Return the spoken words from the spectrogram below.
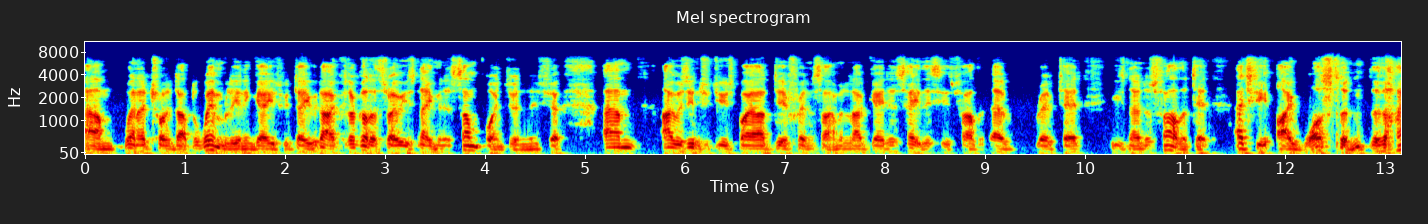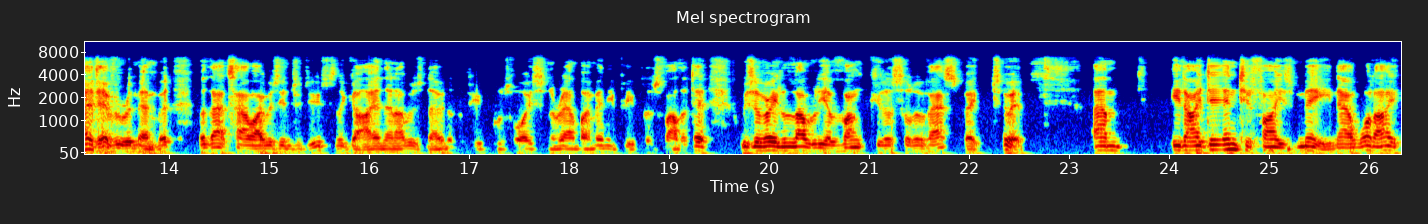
Um, when I trotted up to Wembley and engaged with David Icke, because I've got to throw his name in at some point during this show. Um, I was introduced by our dear friend Simon Ludgate as, hey, this is Father uh, Rev Ted. He's known as Father Ted. Actually, I wasn't that I had ever remembered, but that's how I was introduced to the guy, and then I was known at the People's Voice and around by many people as Father Ted, which is a very lovely avuncular sort of aspect to it. Um, it identifies me. Now, what I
